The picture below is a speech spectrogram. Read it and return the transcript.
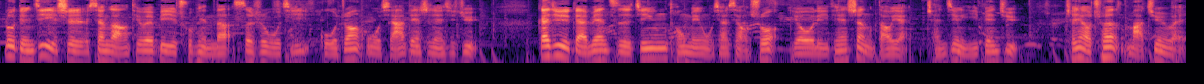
《鹿鼎记》是香港 TVB 出品的四十五集古装武侠电视连续剧，该剧改编自金庸同名武侠小说，由李天胜导演、陈静怡编剧，陈小春、马浚伟、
